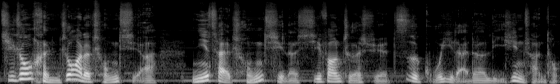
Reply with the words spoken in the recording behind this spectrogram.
其中很重要的重启啊。尼采重启了西方哲学自古以来的理性传统，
